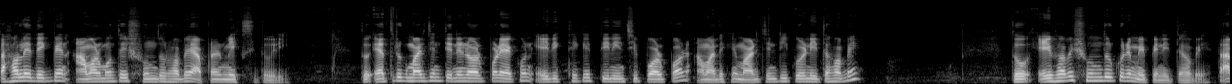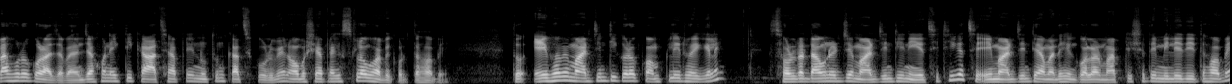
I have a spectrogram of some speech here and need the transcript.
তাহলে দেখবেন আমার মতোই সুন্দর হবে আপনার মিক্সি তৈরি। তো এতটুকু মার্জিন টেনে নেওয়ার পরে এখন এই দিক থেকে তিন ইঞ্চি পর পর আমাদেরকে মার্জিনটি করে নিতে হবে। তো এইভাবে সুন্দর করে মেপে নিতে হবে। তাড়াহুড়ো করা যাবে না। যখন একটি কাজ আপনি নতুন কাজ করবেন, অবশ্যই আপনাকে স্লোভাবে করতে হবে। তো এইভাবে মার্জিনটি করা কমপ্লিট হয়ে গেলে শোল্ডার ডাউনের যে মার্জিনটি নিয়েছি, ঠিক আছে? এই মার্জিনটি আমাদেরকে গলার মাপটির সাথে মিলিয়ে দিতে হবে।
